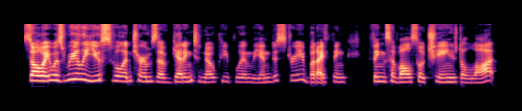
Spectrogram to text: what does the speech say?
So, it was really useful in terms of getting to know people in the industry. But I think things have also changed a lot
